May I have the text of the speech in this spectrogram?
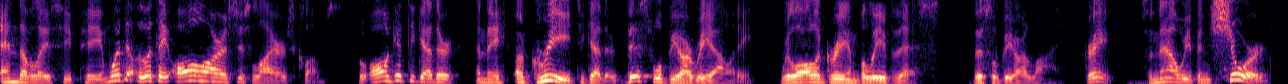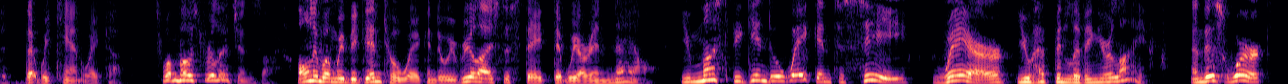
NAACP. And what they, what they all are is just liars clubs who all get together and they agree together. This will be our reality. We'll all agree and believe this. This will be our lie. Great. So now we've ensured that we can't wake up. It's what most religions are. Only when we begin to awaken do we realize the state that we are in now. You must begin to awaken to see where you have been living your life. And this work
